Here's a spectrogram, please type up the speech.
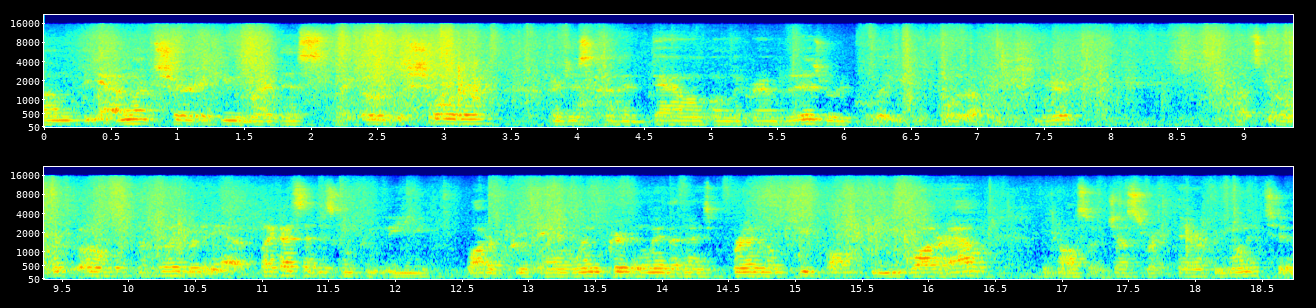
Um, but yeah, I'm not sure if you wear this like over the shoulder, or just kind of down on the ground, but it is really cool that you can fold it up into here let's go um, with the hood. But yeah, like I said, it's completely waterproof and windproof and with a nice brim. It'll keep all the water out. We can also adjust right there if we wanted to.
